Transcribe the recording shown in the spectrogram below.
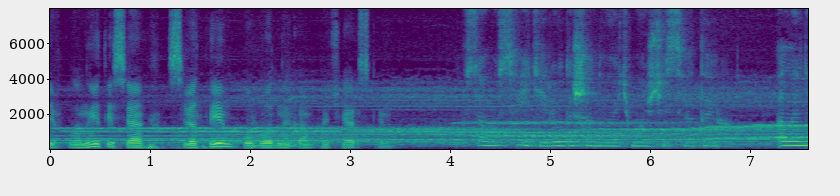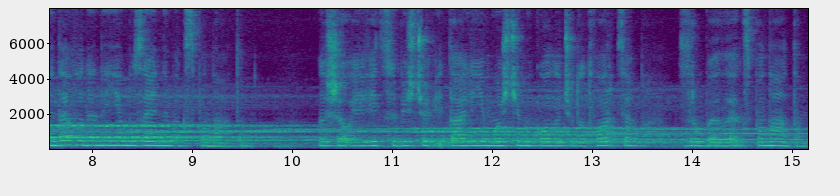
і вклонитися святим угодникам Печерським. У всьому світі люди шанують мощі святих, але ніде вони не є музейним експонатом. Лише уявіть собі, що в Італії мощі Миколи Чудотворця зробили експонатом.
